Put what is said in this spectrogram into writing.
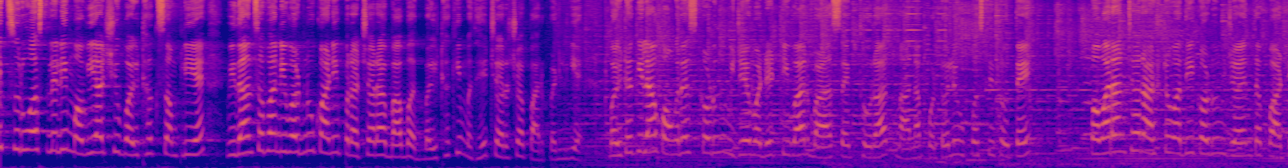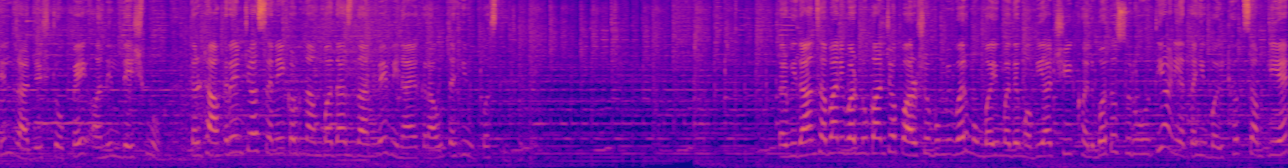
मुंबईत सुरू असलेली मवियाची बैठक संपली आहे. विधानसभा निवडणूक आणि प्रचाराबाबत बैठकीमध्ये चर्चा पार पडली आहे. बैठकीला काँग्रेसकडून विजय वडेट्टीवार बाळासाहेब थोरात नाना पटोले उपस्थित होते. पवारांच्या राष्ट्रवादीकडून जयंत पाटील राजेश टोपे अनिल देशमुख तर ठाकरेंच्या सेनेकडून अंबादास दानवे विनायक राऊतही उपस्थित होते. तर विधानसभा निवडणुकांच्या पार्श्वभूमीवर मुंबईमध्ये मवियाची खलबत सुरू होती आणि आता ही बैठक संपली आहे.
